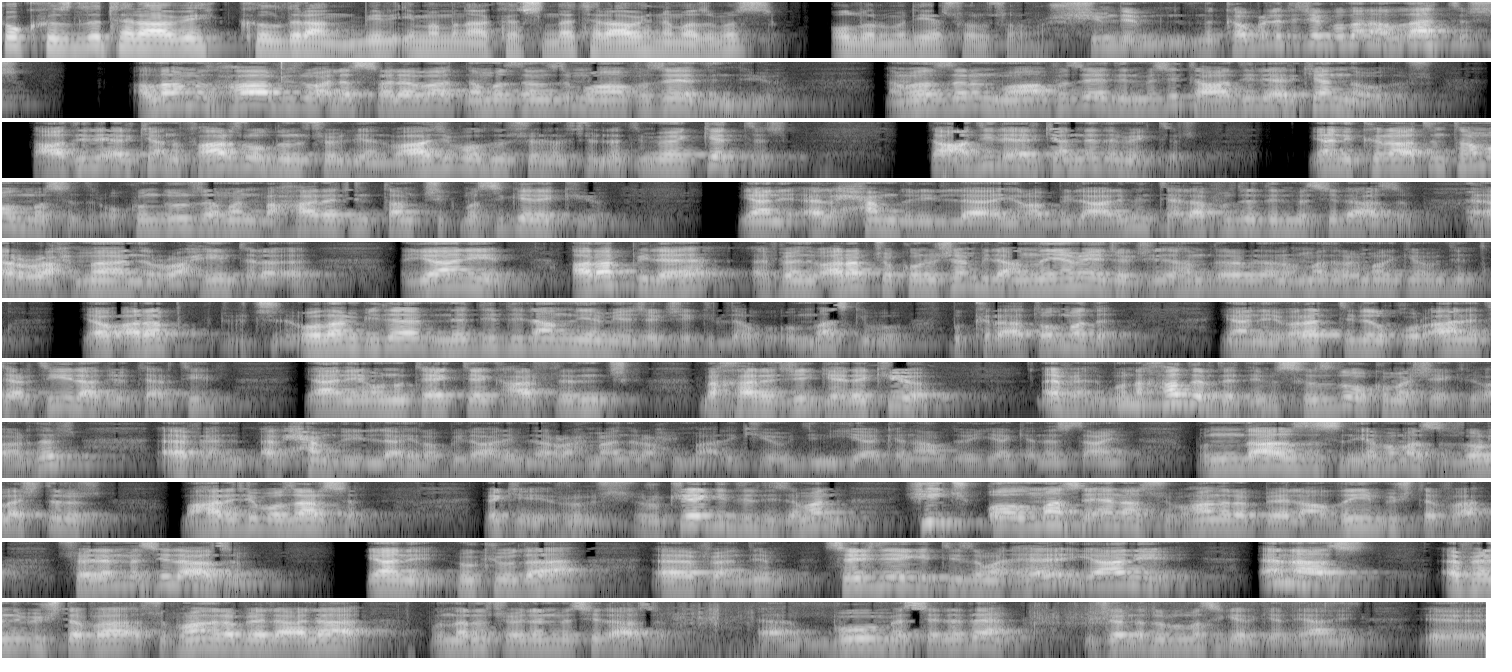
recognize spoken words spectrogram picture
Çok hızlı teravih kıldıran bir imamın arkasında teravih namazımız olur mu diye soru sormuş. Şimdi kabul edecek olan Allah'tır. Allah'ımız hafizu ala salavat namazlarınızı muhafaza edin diyor. Namazların muhafaza edilmesi tadili erkenle olur. Tadili erken farz olduğunu söyleyen, vacip olduğunu söyleyen sünnet-i müekkettir. Tadili erken ne demektir? Yani kıraatın tam olmasıdır. Okunduğu zaman maharecin tam çıkması gerekiyor. Yani elhamdülillahi rabbil alemin telaffuz edilmesi lazım. Errahmanirrahim tela- yani Arap bile efendim Arapça konuşan bile anlayamayacak. Ya Arap olan bile ne dediğini anlayamayacak şekilde olmaz ki bu. Bu kıraat olmadı. Yani verattilil Kur'an'ı tertila diyor. Tertil. Yani onu tek tek harflerin çık- meharici gerekiyor. Efendim buna hadır dediğimiz hızlı okuma şekli vardır. Efendim Elhamdülillahi Rabbil Alemin Errahmanirrahim Maliki Yevmiddin İyyâke na'budu ve İyyâke nestaîn. Bunun daha hızlısını yapamazsın. Zorlaştırır. Maharici bozarsın. Peki rü- rüküye gidildiği zaman hiç olmazsa en az Sübhane Rabbiyel Azim üç defa söylenmesi lazım. Yani rükuda efendim secdeye gittiği zaman he, yani en az efendim üç defa Sübhane Rabbiyel Ala bunların söylenmesi lazım. Yani bu meselede üzerine durulması gereken yani e,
